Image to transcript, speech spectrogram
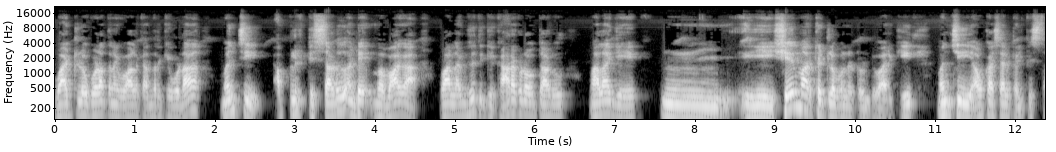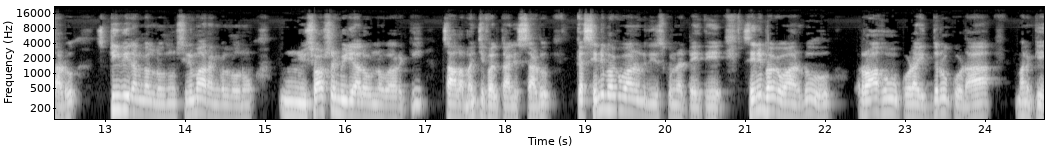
వాటిలో కూడా తనకి వాళ్ళకి అందరికీ కూడా మంచి అప్లిఫ్ట్ ఇస్తాడు. అంటే బాగా వాళ్ళ అభివృద్ధికి కారకుడు అవుతాడు అలాగే ఈ షేర్ మార్కెట్లో ఉన్నటువంటి వారికి మంచి అవకాశాలు కల్పిస్తాడు. టీవీ రంగంలోనూ సినిమా రంగంలోనూ సోషల్ మీడియాలో ఉన్న వారికి చాలా మంచి ఫలితాలు ఇస్తాడు. ఇక శని భగవానుడిని తీసుకున్నట్టయితే శని భగవానుడు రాహువు కూడా ఇద్దరూ కూడా మనకి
